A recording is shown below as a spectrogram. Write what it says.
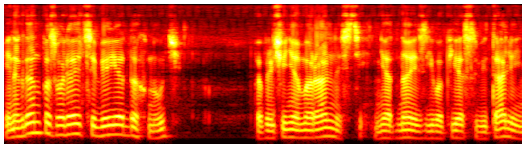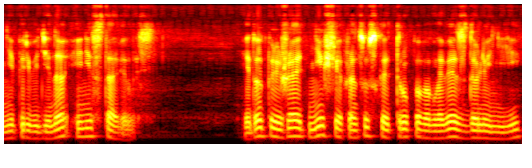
Иногда он позволяет себе и отдохнуть. По причине аморальности ни одна из его пьес в Италии не переведена и не ставилась. И тут приезжает нищая французская труппа во главе с Долиньи,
